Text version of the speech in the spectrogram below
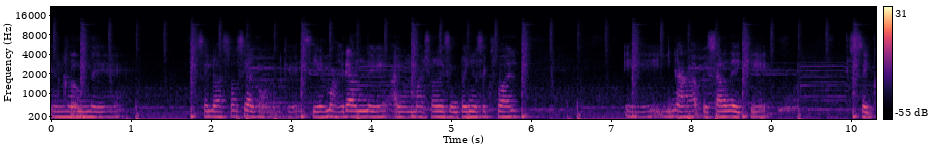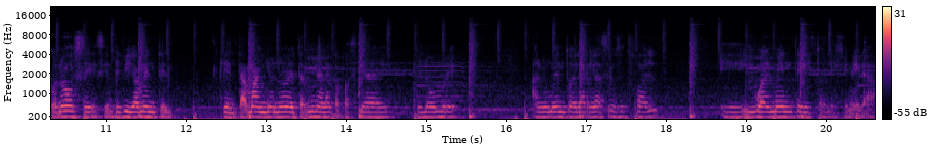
en donde se lo asocia con que si es más grande hay un mayor desempeño sexual. Eh, y nada, a pesar de que se conoce científicamente que el tamaño no determina la capacidad del hombre al momento de la relación sexual, eh, igualmente esto le genera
